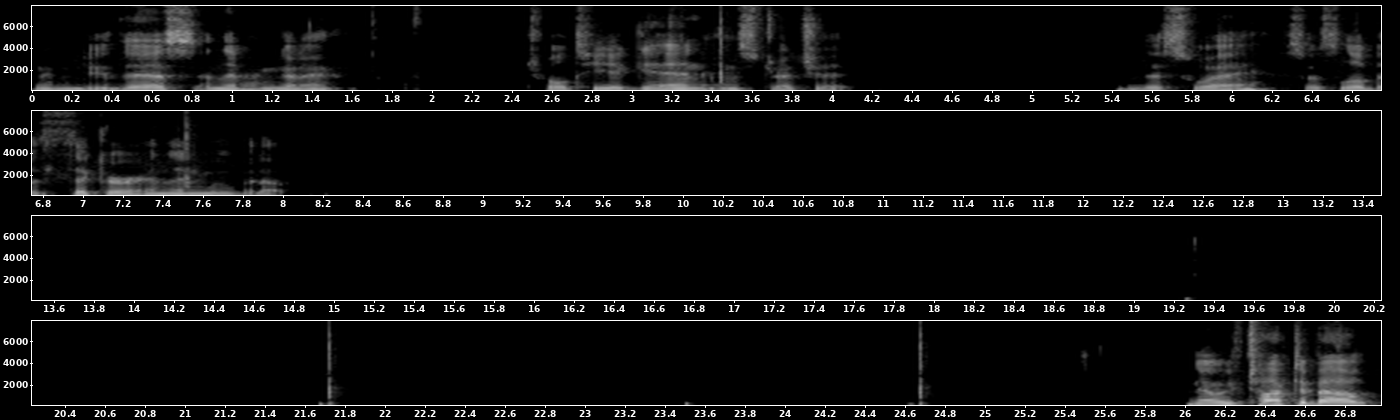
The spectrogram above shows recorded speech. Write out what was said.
I'm going to do this, and then I'm going to Control T again and stretch it this way so it's a little bit thicker and then move it up. Now we've talked about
